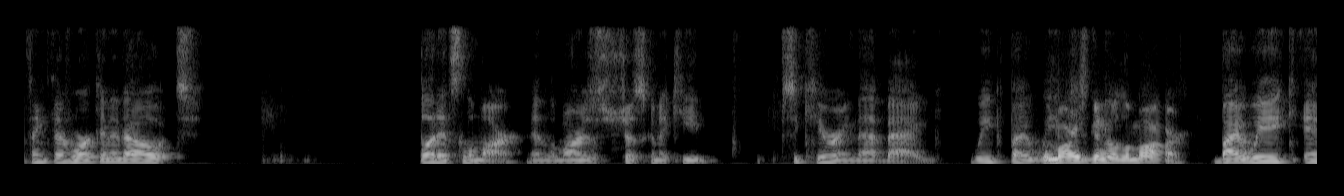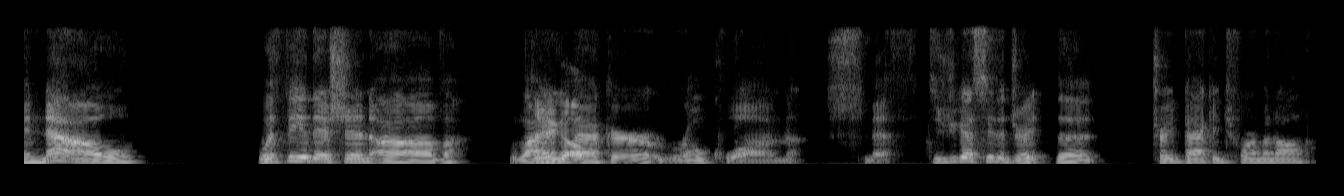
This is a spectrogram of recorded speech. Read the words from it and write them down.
I think they're working it out. But it's Lamar, and Lamar is just going to keep securing that bag week by week Lamar's gonna Lamar. by week. And now, with the addition of There you go. linebacker Roquan Smith, did you guys see the trade the trade package for him at all?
